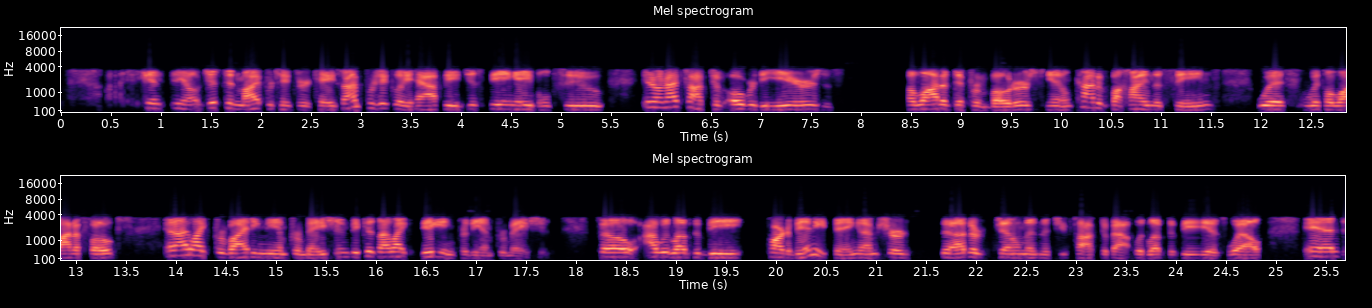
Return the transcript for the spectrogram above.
in, you know, just in my particular case, I'm particularly happy just being able to, you know, and I've talked to over the years a lot of different voters, you know, kind of behind the scenes with with a lot of folks, and I like providing the information because I like digging for the information. So I would love to be part of anything, and I'm sure the other gentlemen that you've talked about would love to be as well. And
